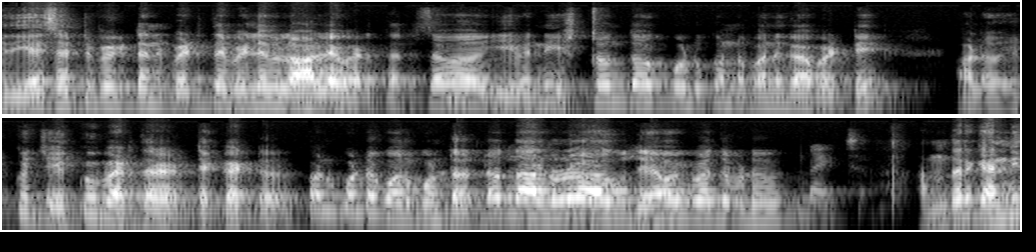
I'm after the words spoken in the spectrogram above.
ఇది ఏ సర్టిఫికెట్ అని పెడితే వెళ్ళే వాళ్ళు వాళ్ళే పెడతారు. సో ఇవన్నీ ఇష్టంతో కూడుకున్న పని కాబట్టి వాళ్ళు ఎక్కువ ఎక్కువ పెడతారు టికెట్. కొనుక్కుంటే కొనుక్కుంటారు. నాలుగు రోజులు ఆగుతుంది. ఏమైపోతుంది ఇప్పుడు? అందరికీ అన్నీ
